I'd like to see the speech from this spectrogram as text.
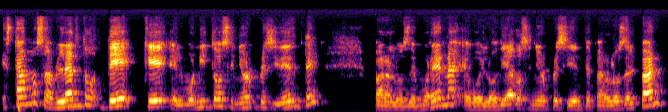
estamos hablando de que el bonito señor presidente para los de Morena o el odiado señor presidente para los del PAN,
